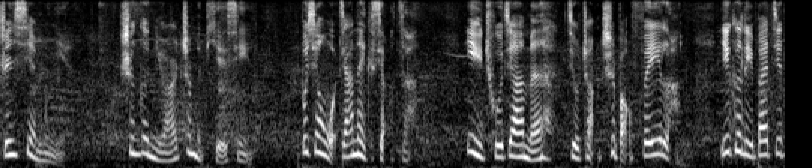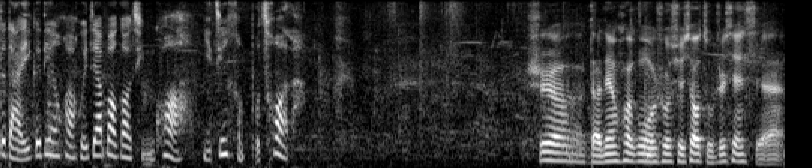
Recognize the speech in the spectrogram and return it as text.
真羡慕你，生个女儿这么贴心。不像我家那个小子，一出家门就长翅膀飞了。一个礼拜记得打一个电话回家报告情况，已经很不错了。是啊，打电话跟我说学校组织献血，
